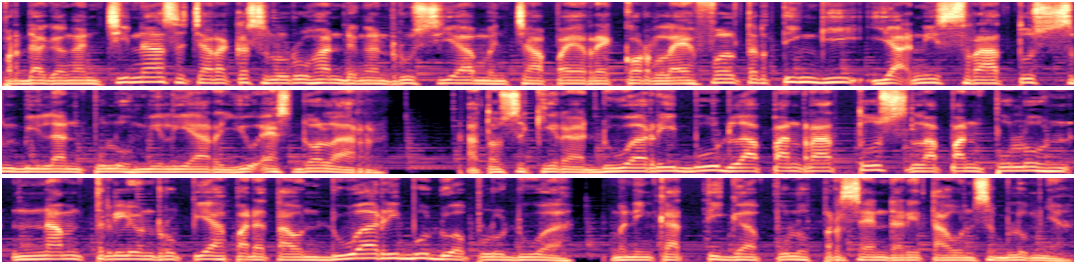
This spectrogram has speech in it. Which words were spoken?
perdagangan Cina secara keseluruhan dengan Rusia mencapai rekor level tertinggi yakni 190 miliar US dollar atau sekira 2.886 triliun rupiah pada tahun 2022, meningkat 30 persen dari tahun sebelumnya.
